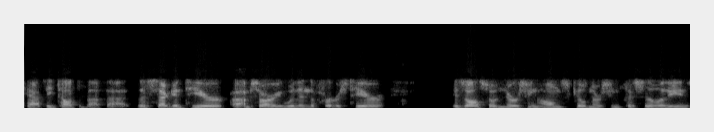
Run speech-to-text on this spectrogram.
Kathy talked about that. The second tier, I'm sorry, within the first tier is also nursing homes, skilled nursing facilities,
